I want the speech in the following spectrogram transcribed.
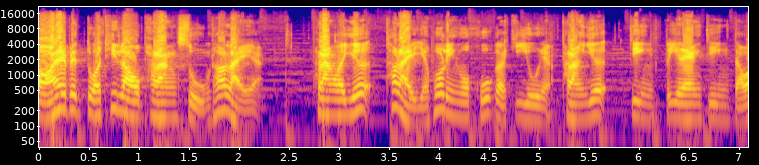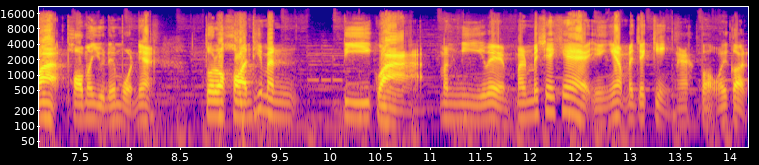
ต่อให้เป็นตัวที่เราพลังสูงเท่าไหร่อะพลังเราเยอะเท่าไหร่อย่างพวกริงโงคุกับกิยูเนี่ยพลังเยอะจริง ตีแรงจริง แต่ว่าพอมาอยู่ในโหมดเนี่ยตัวละครที่มันดีกว่ามันมีเว้ยมันไม่ใช่แค่อย่างเงี้ยมันจะเก่งนะบอกไว้ก่อน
